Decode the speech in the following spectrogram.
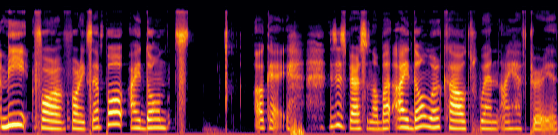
me for for example i don't okay this is personal but i don't work out when i have period.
